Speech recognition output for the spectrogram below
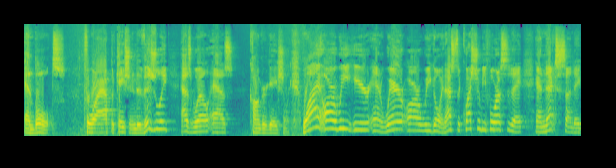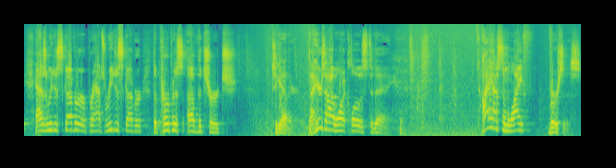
and bolts for our application individually as well as congregationally. Why are we here and where are we going? That's the question before us today and next Sunday as we discover or perhaps rediscover the purpose of the church together. Now, here's how I want to close today. I have some life verses.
